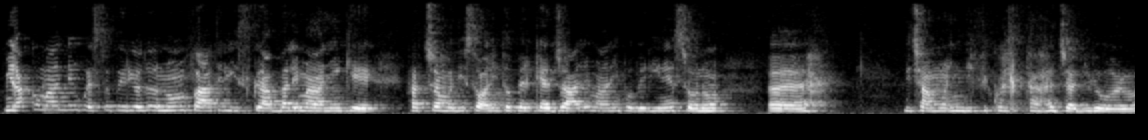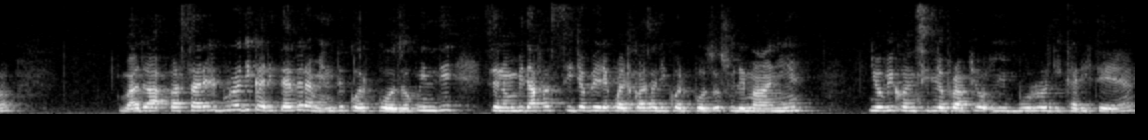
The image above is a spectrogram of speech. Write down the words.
Mi raccomando in questo periodo non fate gli scrub alle mani che facciamo di solito perché già le mani poverine sono eh, diciamo in difficoltà già di loro. Vado a passare il burro di karité veramente corposo quindi se non vi dà fastidio avere qualcosa di corposo sulle mani io vi consiglio proprio il burro di karité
